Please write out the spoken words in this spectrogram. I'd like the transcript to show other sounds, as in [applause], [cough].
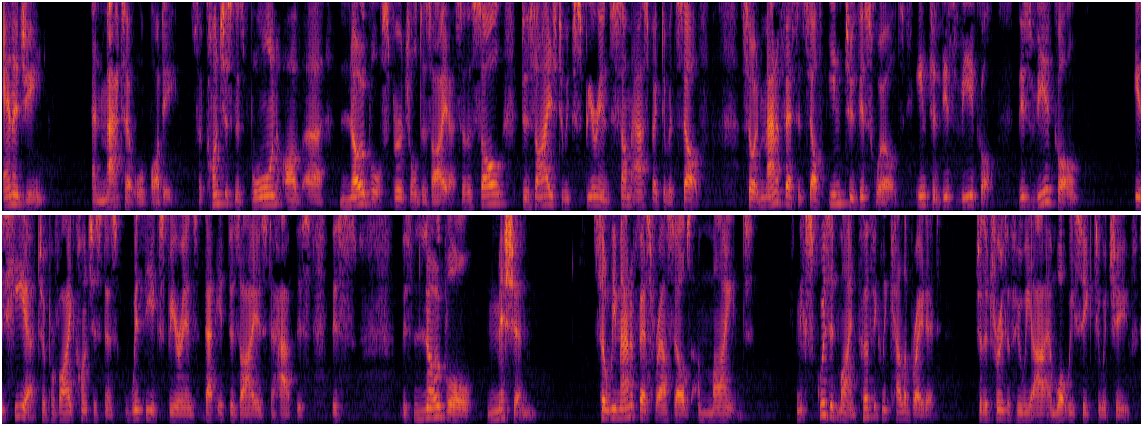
energy, and matter or body. So, consciousness born of a noble spiritual desire. So, the soul desires to experience some aspect of itself. So, it manifests itself into this world, into this vehicle. This vehicle is here to provide consciousness with the experience that it desires to have, this, this, this noble mission so we manifest for ourselves a mind, an exquisite mind, perfectly calibrated to the truth of who we are and what we seek to achieve.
